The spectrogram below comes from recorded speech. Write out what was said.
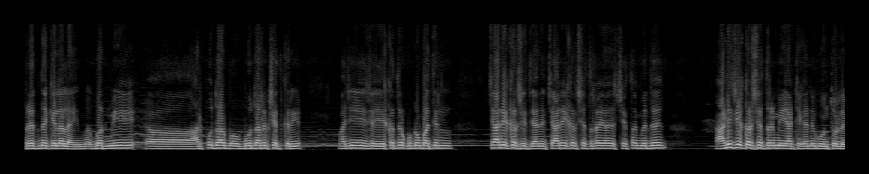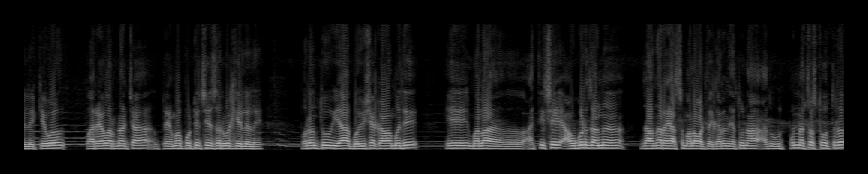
प्रयत्न केलेला आहे. बरं मी अ, भूधारक शेतकरी आहे. माझी जे एकत्र कुटुंबातील चार एकर शेती आणि चार एकर क्षेत्र या शेतामध्ये अडीच एकर क्षेत्र मी या ठिकाणी गुंतवलेलं आहे. केवळ पर्यावरणाच्या प्रेमापोटीच हे सर्व केलेलं आहे. परंतु या भविष्यकाळामध्ये हे मला अतिशय अवघड जाणं जाणार आहे असं मला वाटतं कारण यातून उत्पन्नाचा स्तोत्र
